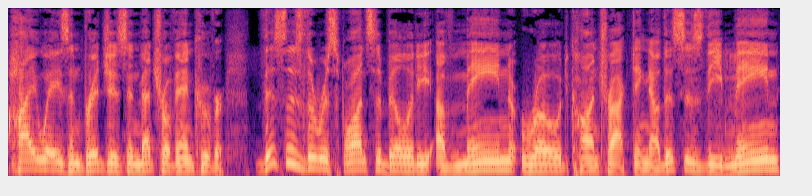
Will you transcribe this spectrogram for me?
highways and bridges in Metro Vancouver. This is the responsibility of Main Road Contracting. Now, this is the main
